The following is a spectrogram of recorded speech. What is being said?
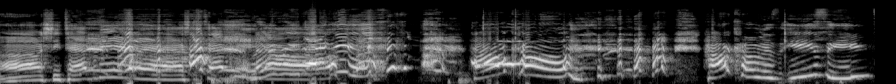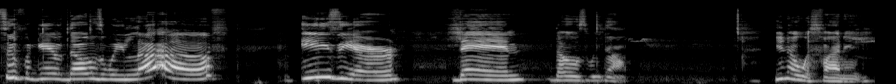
Ah, she tapped it in. She tapped in. Let me read that again. How come? How come it's easy to forgive those we love easier than those we don't? You know what's funny?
